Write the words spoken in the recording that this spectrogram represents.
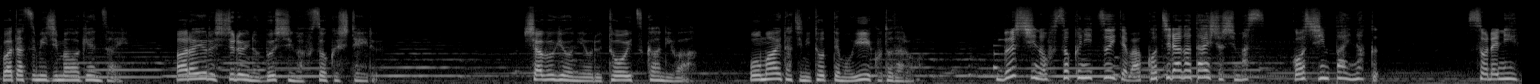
渡積島は現在あらゆる種類の物資が不足している。シャブ業による統一管理はお前たちにとってもいいことだろう物資の不足についてはこちらが対処します。ご心配なく。それに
